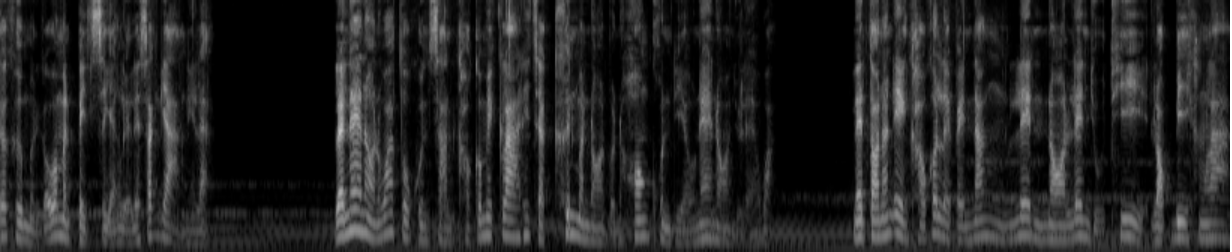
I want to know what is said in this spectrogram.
ก็คือเหมือนกับว่ามันปิดเสียงหรืออะไรสักอย่างนี่แหละ และแน่นอนว่าตัวคุณซันเขาก็ไม่กล้าที่จะขึ้นมานอนบนห้องคนเดียวแน่นอนอยู่แล้วอะในตอนนั้นเองเขาก็เลยไปนั่งเล่นนอนเล่นอยู่ที่ล็อบบี้ข้างล่าง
